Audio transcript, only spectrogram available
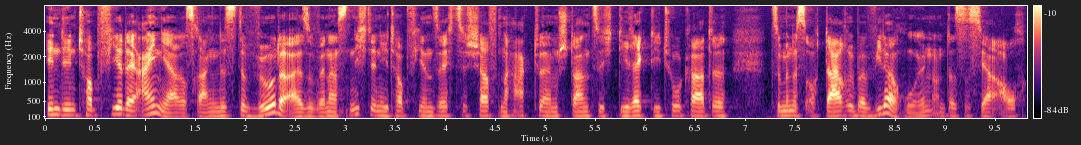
in den Top 4 der Einjahresrangliste. Würde also, wenn er es nicht in die Top 64 schafft, nach aktuellem Stand sich direkt die Tourkarte zumindest auch darüber wiederholen. Und das ist ja auch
